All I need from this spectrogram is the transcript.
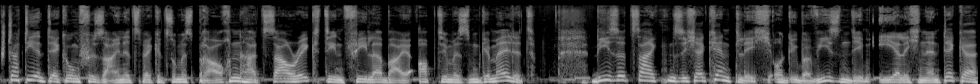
Statt die Entdeckung für seine Zwecke zu missbrauchen, hat Saurik den Fehler bei Optimism gemeldet. Diese zeigten sich erkenntlich und überwiesen dem ehrlichen Entdecker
